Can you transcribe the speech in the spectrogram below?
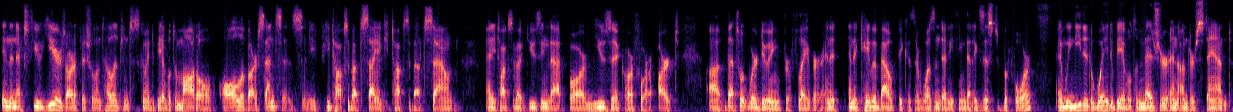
in the next few years, artificial intelligence is going to be able to model all of our senses. And he, he talks about sight, he talks about sound, and he talks about using that for music or for art. Uh, that's what we're doing for flavor, and it and it came about because there wasn't anything that existed before, and we needed a way to be able to measure and understand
